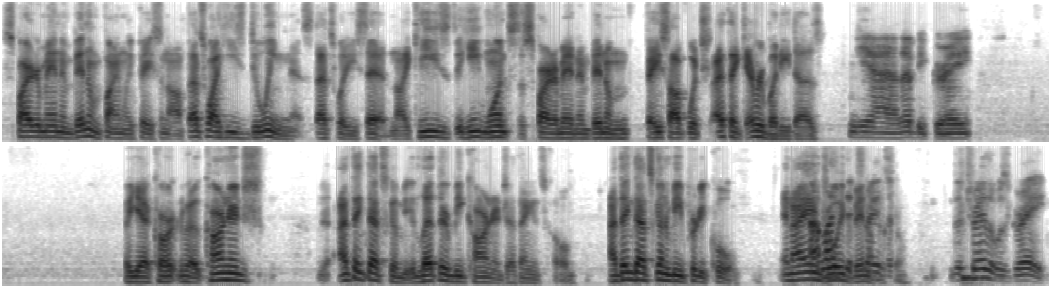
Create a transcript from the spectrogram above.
Spider-Man and Venom finally facing off. That's why he's doing this. That's what he said. Like he's he wants the Spider-Man and Venom face off, which I think everybody does. Yeah, that'd be great. But yeah, Car- uh, Carnage I think that's gonna be Let There Be Carnage. I think it's called. I think that's gonna be pretty cool. And I enjoyed I Venom. So. The trailer was great.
